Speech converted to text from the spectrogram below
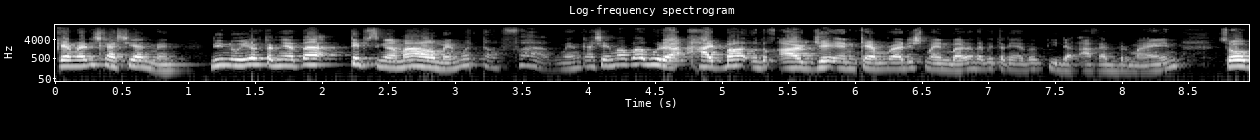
Cam Reddish kasihan men di New York ternyata tips nggak mau men what the fuck men kasihan apa? Gue udah hype banget untuk RJ and Cam Reddish main bareng tapi ternyata tidak akan bermain. So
